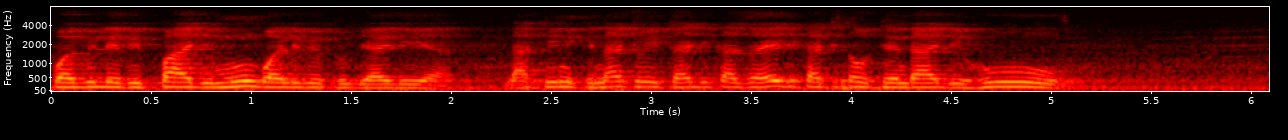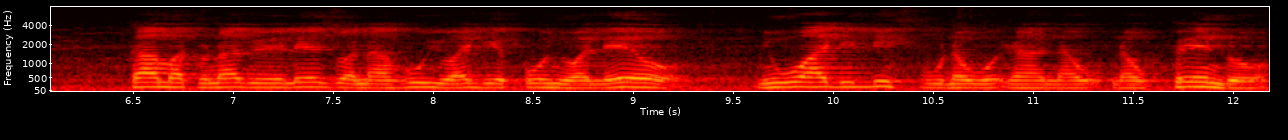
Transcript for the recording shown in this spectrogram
kwa vile vipaji Mungu alivyotujalia, lakini kinachohitajika zaidi katika utendaji huu kama tunavyoelezwa na huyu aliyeponywa leo ni uadilifu na, na, na, na upendo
